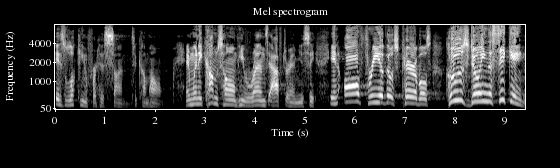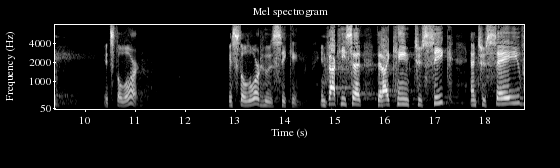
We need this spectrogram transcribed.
is looking for his son to come home. And when he comes home, he runs after him, you see. In all three of those parables, who's doing the seeking? It's the Lord. It's the Lord who is seeking. In fact, he said that I came to seek and to save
